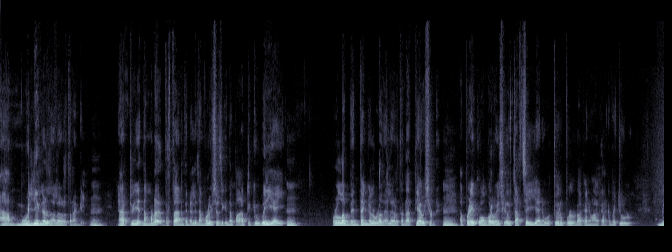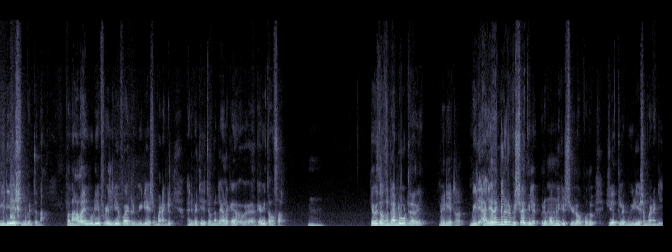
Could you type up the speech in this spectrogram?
ആ മൂല്യങ്ങൾ നിലനിർത്തണമെങ്കിൽ. രാഷ്ട്രീയ നമ്മുടെ പ്രസ്ഥാനത്തിന്റെ അല്ലെങ്കിൽ നമ്മൾ വിശ്വസിക്കുന്ന പാർട്ടിക്ക് ഉപരിയായി ഉള്ള ബന്ധങ്ങളിലൂടെ നിലനിർത്തേണ്ട അത്യാവശ്യമുണ്ട്. അപ്പോഴേ കോംപ്രമൈസുകൾ ചർച്ച ചെയ്യാനും ഒത്തുതീർപ്പുകൾ ഉണ്ടാക്കാനും ആൾക്കാർക്ക് പറ്റുള്ളൂ മീഡിയേഷന് പറ്റുന്ന. ഇപ്പോൾ നാളെ U D F L D F ആയിട്ട് മീഡിയേഷൻ വേണമെങ്കിൽ അതിനെ പറ്റി ഏറ്റവും നല്ല ആൾ കവി തോമസാണ് കവി തോമസിന്റെ രണ്ട് കൂട്ടരറിയാം മീഡിയേറ്റർ. മീഡിയ ഏതെങ്കിലും ഒരു വിഷയത്തിൽ ഒരു പബ്ലിക് ഇഷ്യൂലോ പൊതു വിഷയത്തിലോ മീഡിയേഷൻ വേണമെങ്കിൽ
